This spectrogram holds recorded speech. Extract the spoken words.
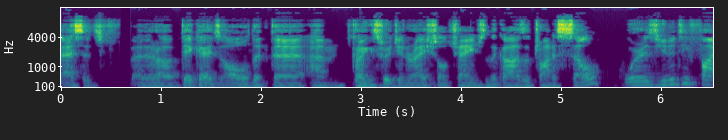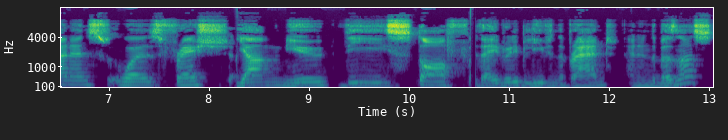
assets that are decades old that they're um, going through a generational change and the guys are trying to sell. Whereas Unity Finance was fresh, young, new. The staff, they really believed in the brand and in the business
